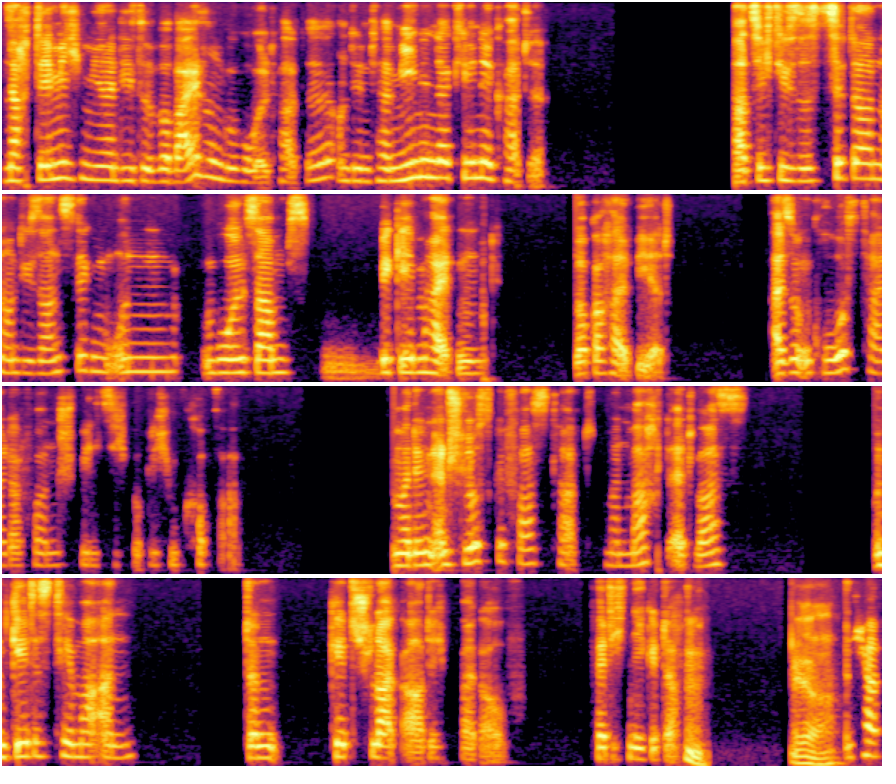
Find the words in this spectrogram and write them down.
nachdem ich mir diese Überweisung geholt hatte und den Termin in der Klinik hatte, hat sich dieses Zittern und die sonstigen unwohlsamen Begebenheiten locker halbiert. Also ein Großteil davon spielt sich wirklich im Kopf ab. Wenn man den Entschluss gefasst hat, man macht etwas und geht das Thema an, dann geht es schlagartig bergauf. Hätte ich nie gedacht. Hm. Ja. Und ich hab,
